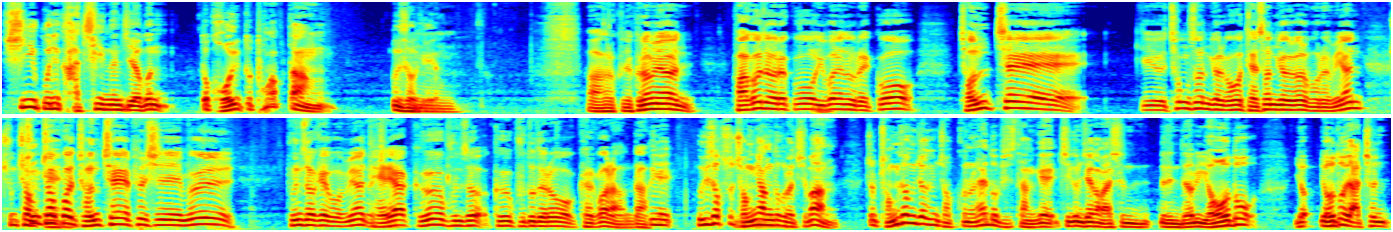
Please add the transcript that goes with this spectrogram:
시군이 같이 있는 지역은 또 거의 또 통합당 의석이에요. 음. 아, 그렇군요. 그러면 과거도 그랬고 이번에도 그랬고 전체 그 총선 결과고 대선 결과를 보려면 충청- 충청권 전체 표심을 분석해 보면 대략 그 분석 그 구도대로 결과가 나온다. 의석수 정량도 그렇지만 좀 정성적인 접근을 해도 비슷한 게 지금 제가 말씀드린 대로 여도 여, 도 야천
